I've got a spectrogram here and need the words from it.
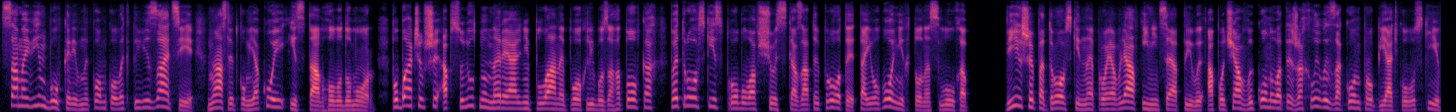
Саме він був керівником колективізації, наслідком якої і став голодомор. Побачивши абсолютно нереальні плани по хлібозаготовках, Петровський спробував щось сказати проти, та його ніхто не слухав. Більше Петровський не проявляв ініціативи, а почав виконувати жахливий закон про п'ять колосків.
